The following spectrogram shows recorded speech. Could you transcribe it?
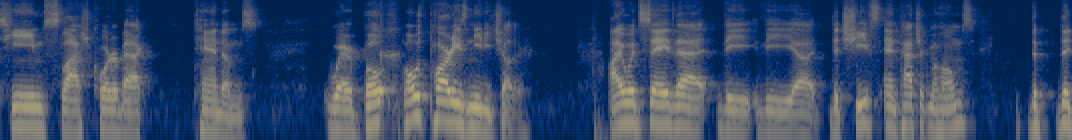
team slash quarterback tandems where both both parties need each other. I would say that the the uh, the Chiefs and Patrick Mahomes, the the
